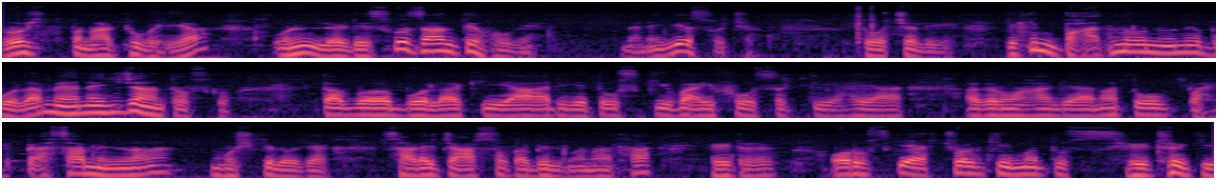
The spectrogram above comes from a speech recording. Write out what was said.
रोहित पनाटू भैया उन लेडीज़ को जानते होंगे। मैंने ये सोचा। तो चलिए लेकिन बाद में उन्होंने बोला मैं नहीं जानता उसको। तब बोला कि यार ये तो उसकी वाइफ हो सकती है यार। अगर वहाँ गया ना तो भाई पैसा मिलना मुश्किल हो जाएगा। साढ़े चार सौ का बिल बना था हीटर और उसकी एक्चुअल कीमत उस हीटर की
